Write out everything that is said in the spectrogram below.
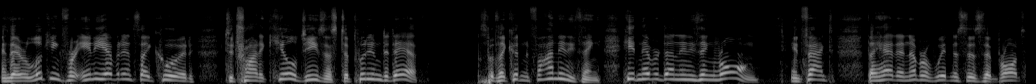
And they were looking for any evidence they could to try to kill Jesus, to put him to death. But they couldn't find anything. He had never done anything wrong. In fact, they had a number of witnesses that brought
